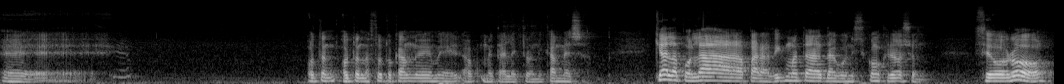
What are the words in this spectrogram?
ε, όταν, όταν αυτό το κάνουν με, με τα ηλεκτρονικά μέσα. Και άλλα πολλά παραδείγματα ανταγωνιστικών χρεώσεων. Θεωρώ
